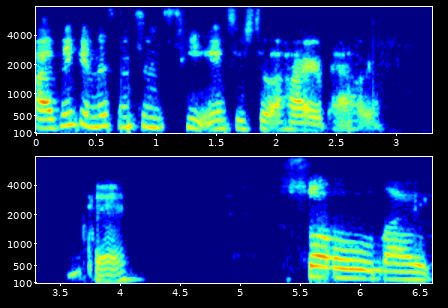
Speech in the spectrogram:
I think in this instance he answers to a higher power. Okay. So like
